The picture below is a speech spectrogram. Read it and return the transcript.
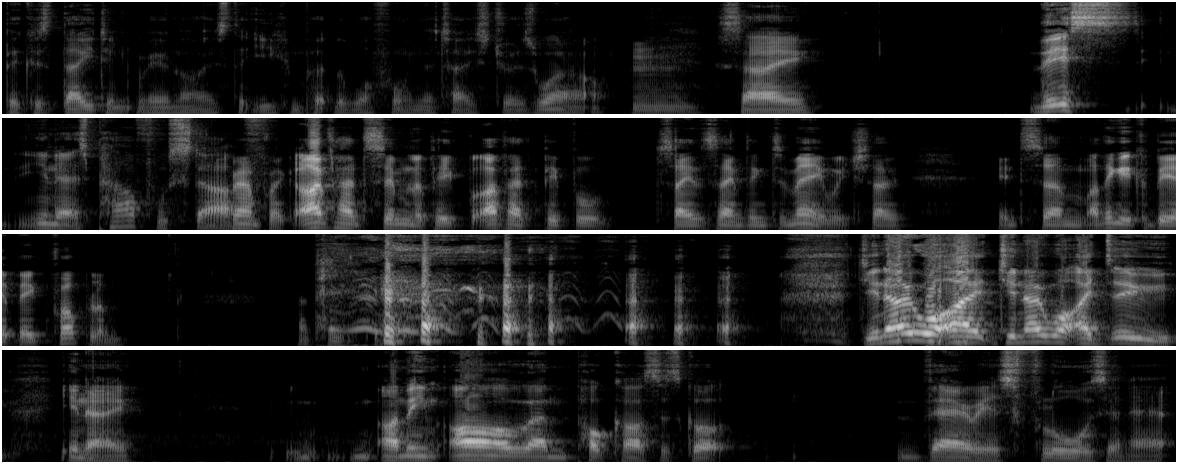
because they didn't realise that you can put the waffle in the toaster as well. Mm. So, this, you know, it's powerful stuff. Groundbreak. I've had similar people. I've had people say the same thing to me, which so it's. Um, I think it could be a big problem. I think. do you know what I? Do you know what I do? You know, I mean, our um, podcast has got various flaws in it,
